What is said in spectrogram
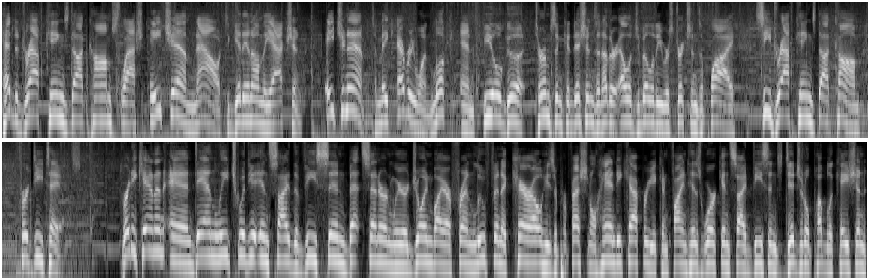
Head to DraftKings.com slash HM now to get in on the action. H&M to make everyone look and feel good. Terms and conditions and other eligibility restrictions apply. See DraftKings.com for details. Brady Cannon and Dan Leach with you inside the VSIN Bet Center, and we are joined by our friend Lou Finocchiaro. He's a professional handicapper. You can find his work inside VSIN's digital publication,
